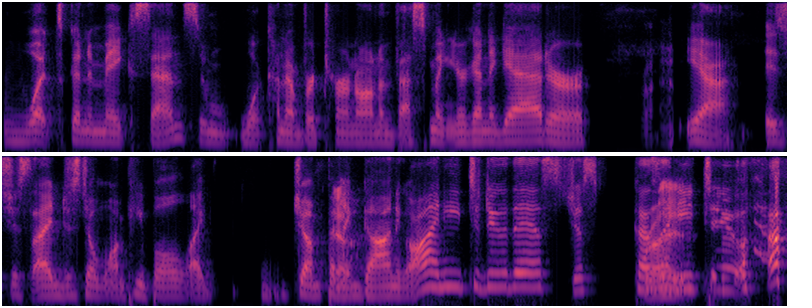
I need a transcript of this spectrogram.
what's going to make sense and what kind of return on investment you're going to get or right. yeah it's just i just don't want people like jumping yeah. a gun and go oh, i need to do this just because i need to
